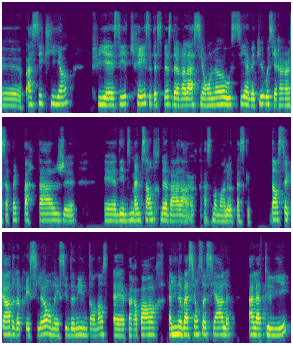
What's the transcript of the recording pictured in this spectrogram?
euh, à ses clients, puis essayer de créer cette espèce de relation-là aussi avec eux où est-ce qu'il y aurait un certain partage euh, euh, du même centre de valeurs à ce moment-là, parce que dans ce cadre précis-là, on a essayé de donner une tendance euh, par rapport à l'innovation sociale à l'atelier.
